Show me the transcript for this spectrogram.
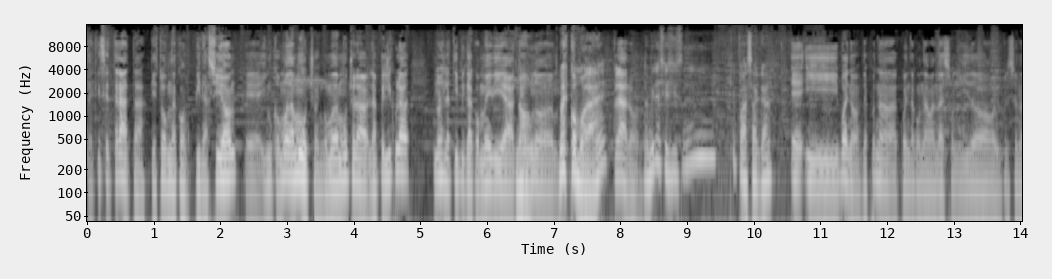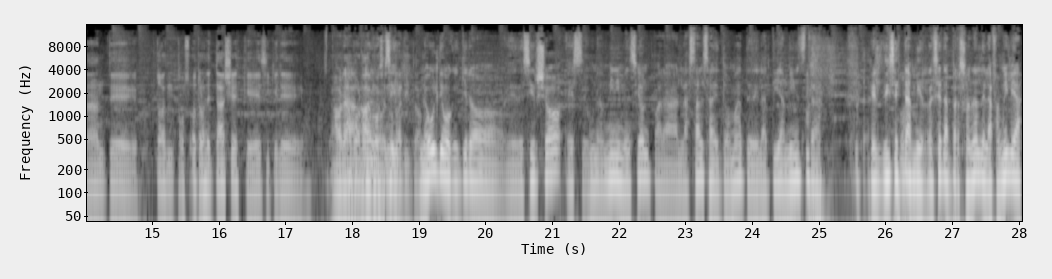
de qué se trata, y es toda una conspiración, eh, incomoda mucho, incomoda mucho la, la película. No es la típica comedia que No, uno... no es cómoda, ¿eh? Claro, La mirás y decís, "Mm, ¿qué pasa acá? Eh, y bueno, después nada, cuenta con una banda de sonido impresionante, tantos otros detalles que si quiere Ahora abordamos ahora, en sí. un ratito. Lo último que quiero eh, decir yo es una mini mención para la salsa de tomate de la tía Minsta. que él dice, esta es mi receta personal de la familia.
